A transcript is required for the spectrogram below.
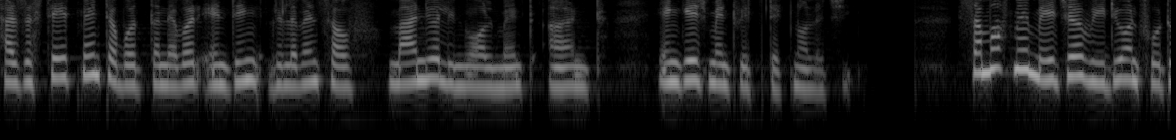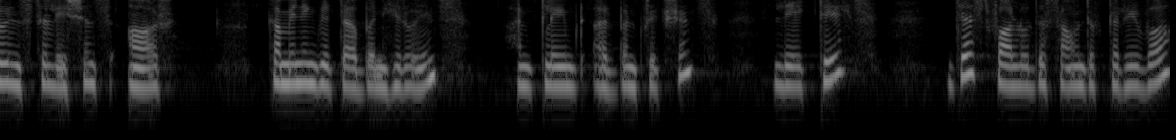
has a statement about the never ending relevance of manual involvement and engagement with technology. Some of my major video and photo installations are Communing with Urban Heroines, Unclaimed Urban Frictions, Lake Tales, Just Follow the Sound of the River,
